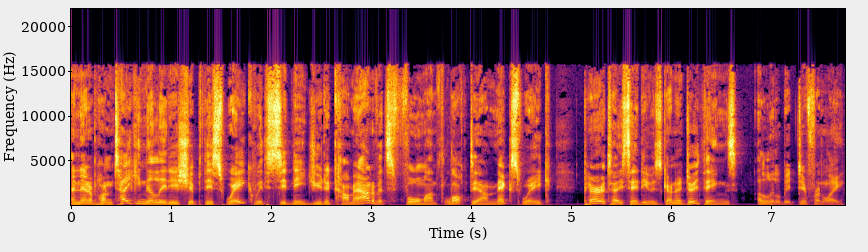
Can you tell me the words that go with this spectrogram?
And then upon taking the leadership this week, with Sydney due to come out of its four month lockdown next week, Perrottet said he was going to do things a little bit differently.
